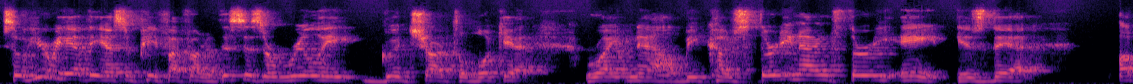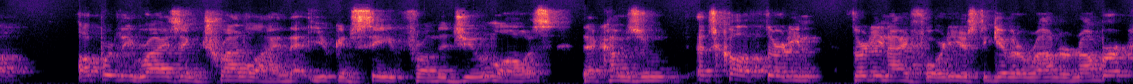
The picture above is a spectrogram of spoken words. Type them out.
So here we have the S&P 500. This is a really good chart to look at right now because 3938 is that up upwardly rising trend line that you can see from the June lows that comes in let's call it 30 3940 just to give it a rounder number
